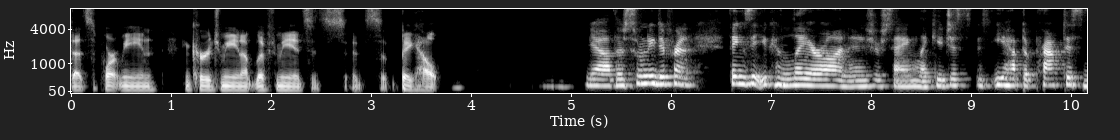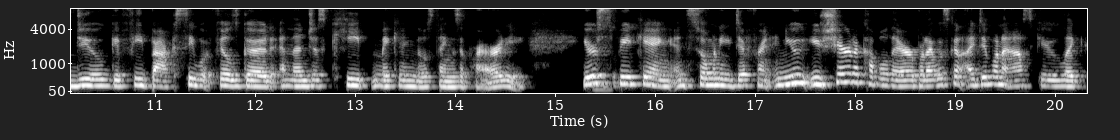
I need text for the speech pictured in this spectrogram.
that support me and encourage me and uplift me it's it's it's a big help Yeah, there's so many different things that you can layer on. And as you're saying, like you just you have to practice, do, give feedback, see what feels good, and then just keep making those things a priority. You're speaking in so many different, and you you shared a couple there, but I was gonna I did want to ask you like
